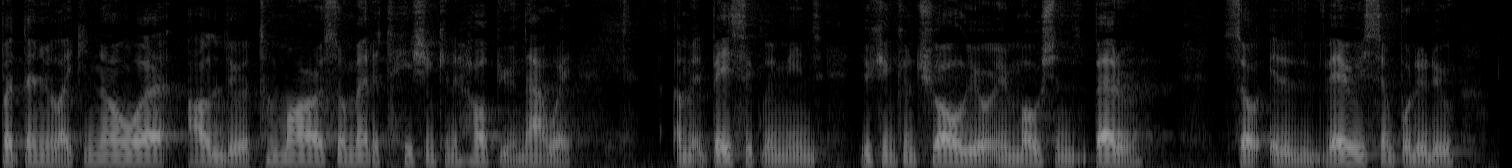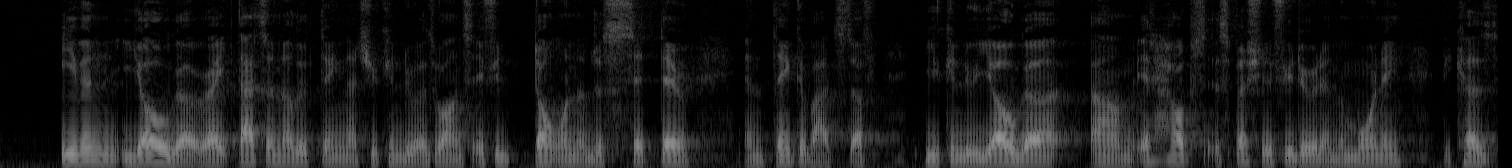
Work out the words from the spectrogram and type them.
But then you're like, you know what, I'll do it tomorrow. So meditation can help you in that way. Um, it basically means you can control your emotions better. So it is very simple to do. Even yoga, right? That's another thing that you can do as well. And if you don't want to just sit there and think about stuff, you can do yoga. Um, it helps, especially if you do it in the morning, because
